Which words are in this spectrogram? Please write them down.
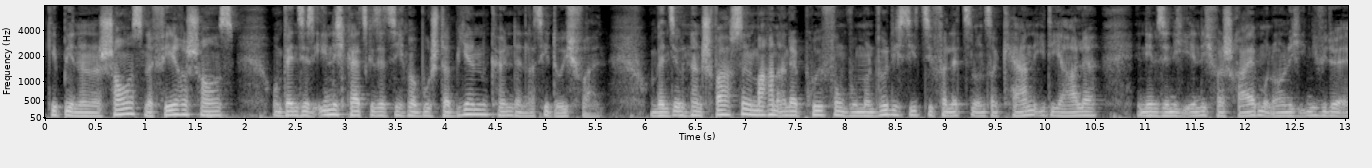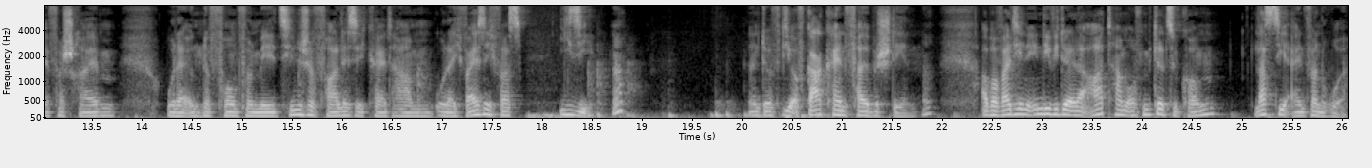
Gib ihnen eine Chance, eine faire Chance. Und wenn sie das Ähnlichkeitsgesetz nicht mal buchstabieren können, dann lass sie durchfallen. Und wenn sie irgendeinen Schwachsinn machen an der Prüfung, wo man wirklich sieht, sie verletzen unsere Kernideale, indem sie nicht ähnlich verschreiben und auch nicht individuell verschreiben oder irgendeine Form von medizinischer Fahrlässigkeit haben oder ich weiß nicht was, easy. Ne? Dann dürfen die auf gar keinen Fall bestehen. Ne? Aber weil die eine individuelle Art haben, auf Mittel zu kommen, lass sie einfach in Ruhe.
